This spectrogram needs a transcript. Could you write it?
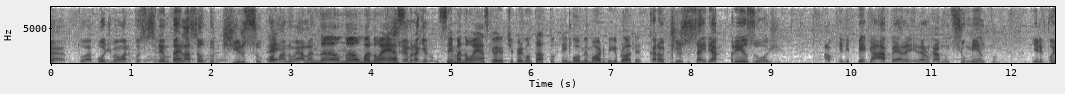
É, tu é bom de memória. Você se lembra da relação do Tirso com a É, Manuela? Não, não, mas não é essa. lembra daquilo? Sim, mas não é essa que eu ia te perguntar. Tu que tem boa memória do Big Brother. Cara, o Tirso sairia preso hoje. Ele pegava ela, ele era um cara muito ciumento e ele foi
